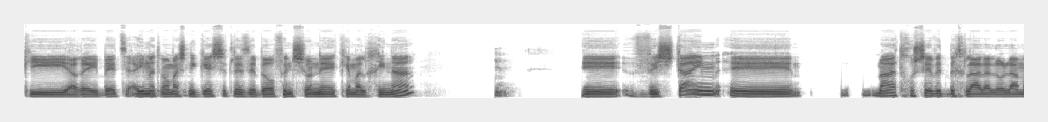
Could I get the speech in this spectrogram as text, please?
כי הרי בעצם, האם את ממש ניגשת לזה באופן שונה כמלחינה? כן. ושתיים, מה את חושבת בכלל על עולם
